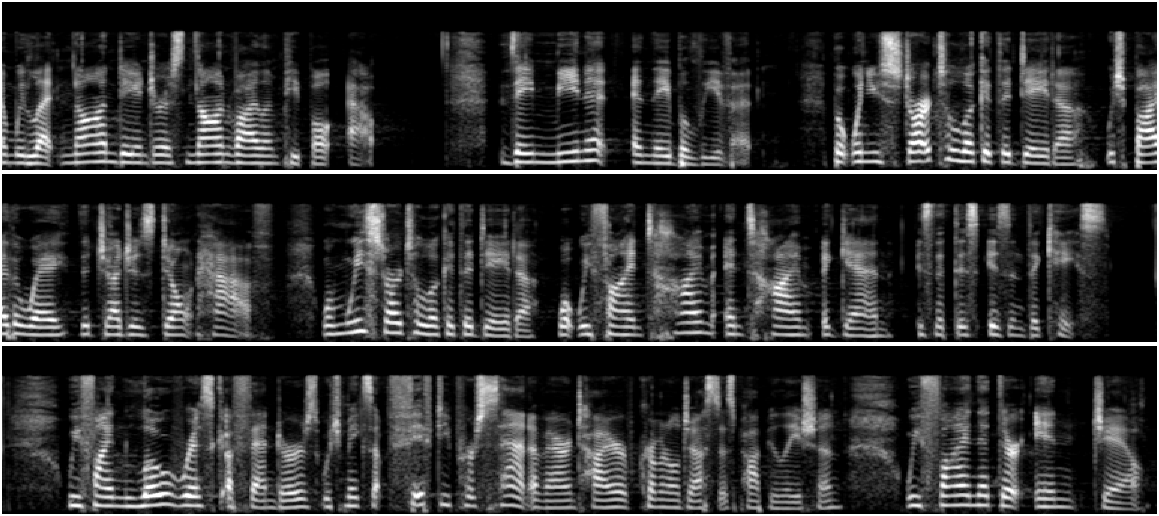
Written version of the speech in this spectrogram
and we let non dangerous, non violent people out. They mean it and they believe it. But when you start to look at the data, which by the way, the judges don't have, when we start to look at the data, what we find time and time again is that this isn't the case. We find low risk offenders, which makes up 50% of our entire criminal justice population. We find that they're in jail.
